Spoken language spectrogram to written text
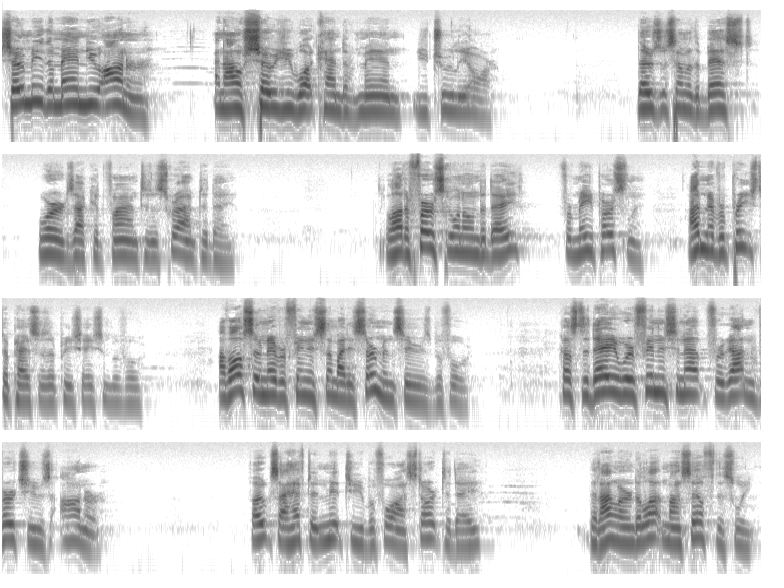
Show me the man you honor, and I'll show you what kind of man you truly are. Those are some of the best words I could find to describe today. A lot of firsts going on today for me personally. I've never preached a pastor's appreciation before. I've also never finished somebody's sermon series before. Because today we're finishing up Forgotten Virtues Honor. Folks, I have to admit to you before I start today that I learned a lot myself this week.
